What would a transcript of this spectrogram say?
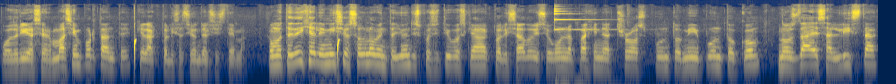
podría ser más importante que la actualización del sistema. Como te dije al inicio son 91 dispositivos que han actualizado y según la página trust.me.com nos da esa lista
